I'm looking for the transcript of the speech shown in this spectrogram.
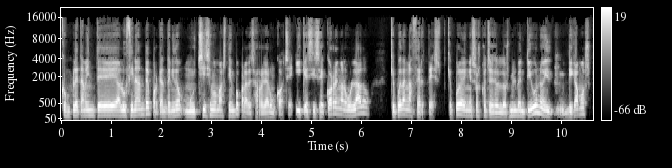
completamente alucinante porque han tenido muchísimo más tiempo para desarrollar un coche y que si se corre en algún lado que puedan hacer test, que pueden esos coches del 2021 y digamos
